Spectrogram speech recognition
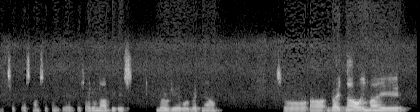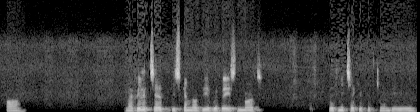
me check just one second, because I don't know if it is mergeable right now. So, uh, right now in my, um, my field it said this cannot be rebased and merged. Let me check if it can be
